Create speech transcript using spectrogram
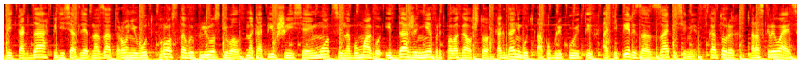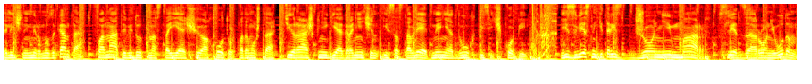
ведь тогда, 50 лет назад, Ронни Вуд просто выплескивал накопившиеся эмоции на бумагу и даже не предполагал, что когда-нибудь опубликует их. А теперь за записями, в которых раскрывается личный мир музыканта, фанаты ведут настоящую охоту, потому что тираж книги ограничен и составляет менее 2000 копий. Известный гитарист Джонни Марр вслед за Ронни Вудом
